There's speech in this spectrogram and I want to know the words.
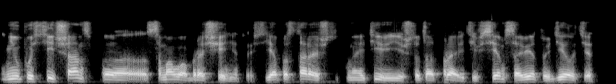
не упустить шанс э, самого обращения. То есть я постараюсь что-то найти и что-то отправить. И всем советую делать это.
